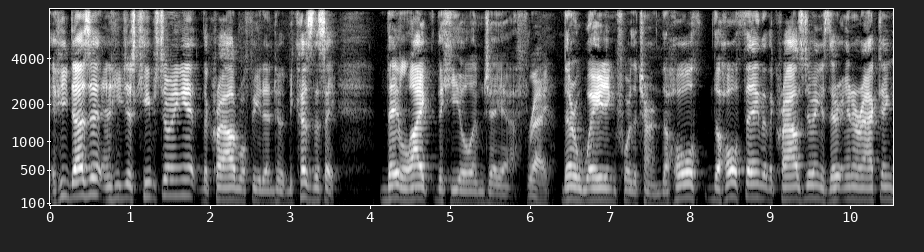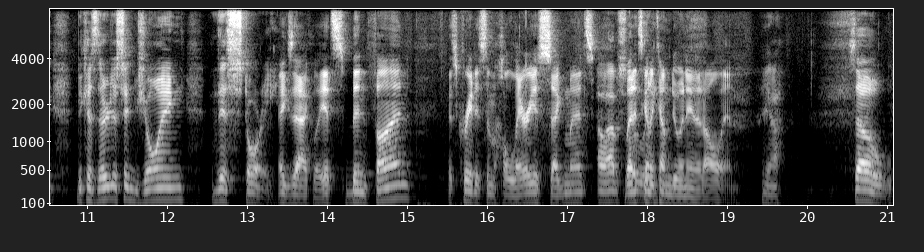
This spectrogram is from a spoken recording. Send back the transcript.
If he does it and he just keeps doing it, the crowd will feed into it because they say they like the heel MJF right. they're waiting for the turn. The whole the whole thing that the crowd's doing is they're interacting because they're just enjoying this story. Exactly. It's been fun. It's created some hilarious segments. Oh, absolutely. But it's going to come to an end at all in. Yeah. So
